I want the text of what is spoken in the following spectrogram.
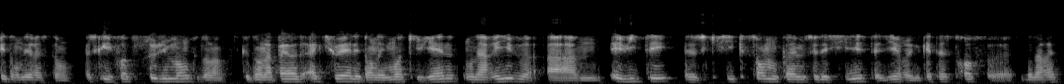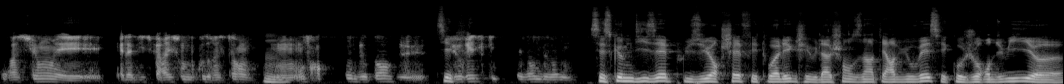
faits dans des restaurants. Parce qu'il faut absolument que dans, la, que dans la période actuelle et dans les mois qui viennent, on arrive à euh, éviter euh, ce qui semble quand même se dessiner, c'est-à-dire une catastrophe euh, dans la restauration et, et, la disparition de beaucoup de restaurants. Mmh. On, on se rend compte, je pense, du, du risque qui se présente devant nous. C'est ce que me disaient plusieurs chefs étoilés que j'ai eu la chance d'interviewer, c'est qu'aujourd'hui, euh,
